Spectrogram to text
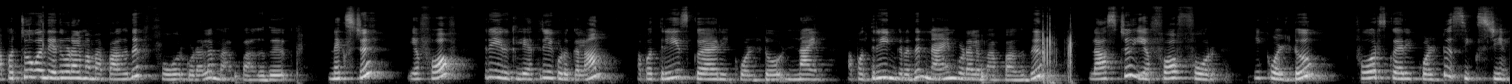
அப்போ டூ வந்து எது கூடாலும் மேப் ஆகுது? ஃபோர் கூடால மேப் ஆகுது. நெக்ஸ்ட்டு எஃப் ஆஃப் த்ரீ இருக்கு இல்லையா? த்ரீ கொடுக்கலாம். அப்போ three square equal to nine அப்போ த்ரீங்கிறது நைன் கூடால மேப் ஆகுது. Last F of four equal to four square equal to sixteen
